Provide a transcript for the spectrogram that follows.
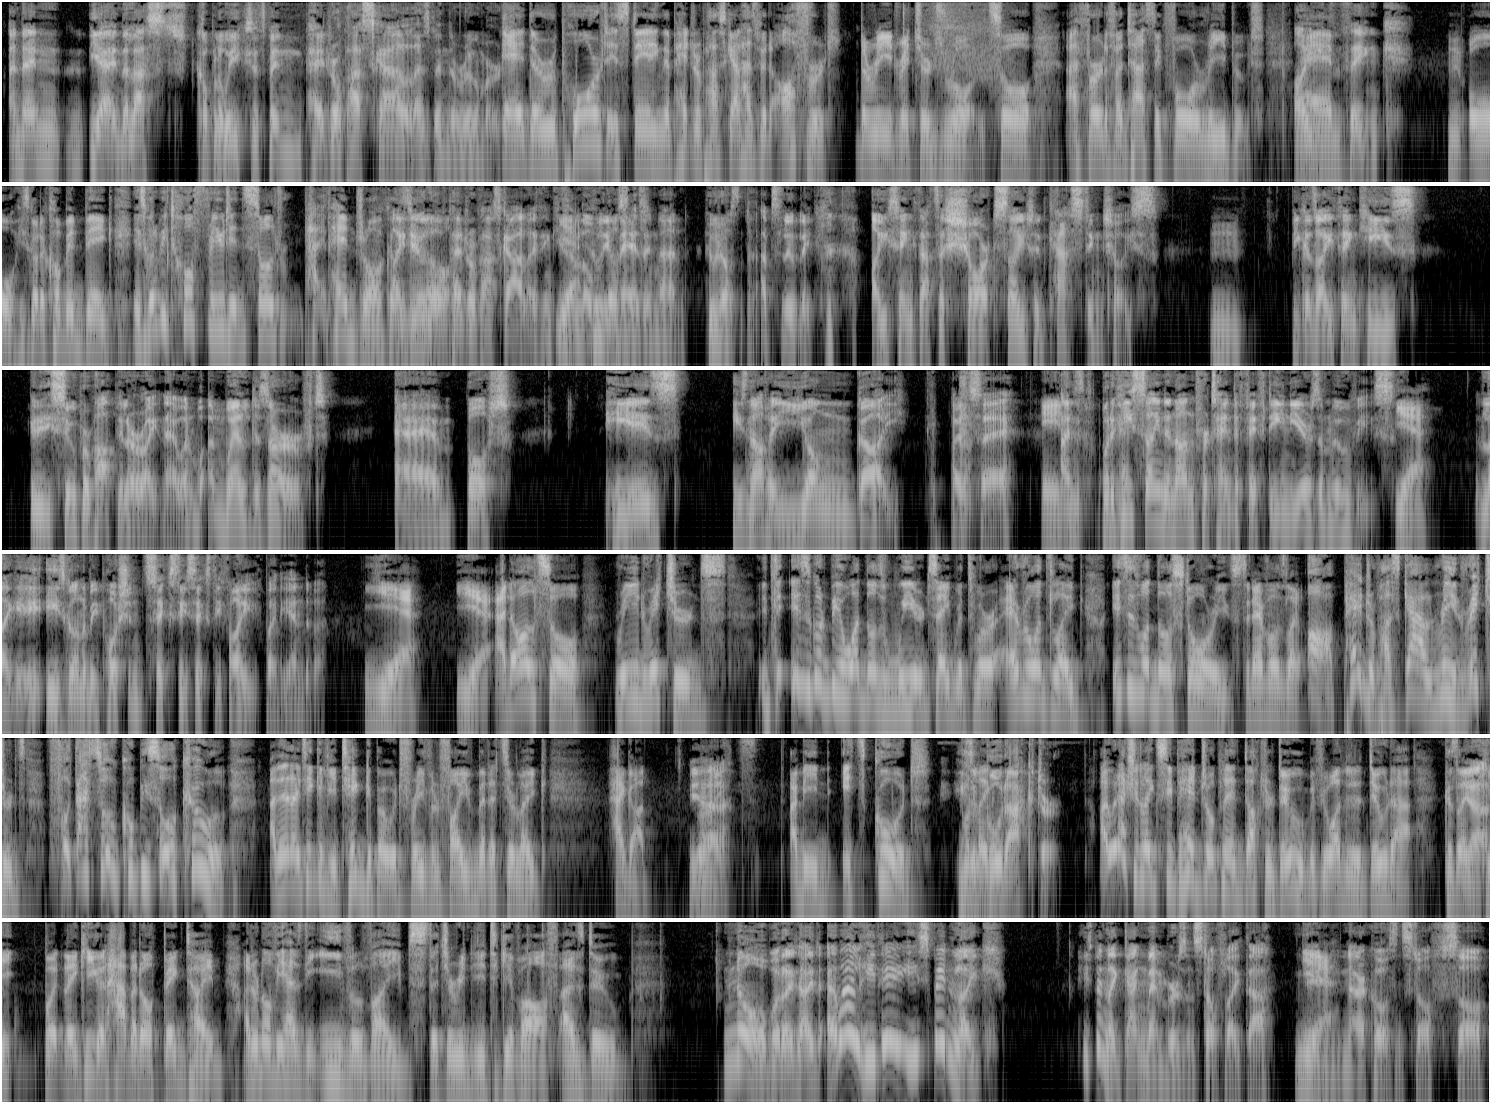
And then, yeah, in the last couple of weeks, it's been Pedro Pascal has been the rumored. Uh, the report is stating that Pedro Pascal has been offered the Reed Richards role, so uh, for the Fantastic Four reboot. I Um, think Mm, Oh, he's going to come in big. It's going to be tough for you to insult Pe- Pedro. I do you know- love Pedro Pascal. I think he's Yeah, a lovely, amazing man. Who doesn't? Absolutely. I think that's a short-sighted casting choice Hmm. because I think he's he's super popular right now and and well deserved. Um, but he is he's not a young guy. I'll say. Ageist. And but if he's signing on for ten to fifteen years of movies, Yeah. Like he's going to be pushing 60, 65 by the end of it. Yeah, yeah, and also Reed Richards. It's, it's going to be one of those weird segments where everyone's like, this is one of those stories that everyone's like, oh, Pedro Pascal, Reed Richards, fuck, that so could be so cool. And then I think if you think about it for even five minutes, you're like, hang on, Yeah. right. I mean, it's good. He's a like, good actor. I would actually like to see Pedro playing Doctor Doom if you wanted to do that, because like Yeah. he, but like he could ham it up big time. I don't know if he has the evil vibes that you really need to give off as Doom. No, but I, I well, he did- he's been like he's been like gang members and stuff like that. Yeah. Narcos and stuff. So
